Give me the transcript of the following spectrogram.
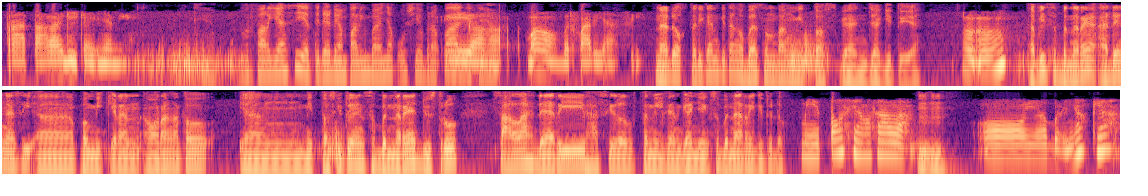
strata lagi kayaknya nih bervariasi ya, tidak ada yang paling banyak usia berapa iya, gitu ya? Iya, bervariasi. Nah dok, tadi kan kita ngebahas tentang mitos ganja gitu ya. Mm -hmm. Tapi sebenarnya ada nggak sih uh, pemikiran orang atau yang mitos itu yang sebenarnya justru salah dari hasil penelitian ganja yang sebenarnya gitu dok? Mitos yang salah. Mm -mm. Oh ya banyak ya,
